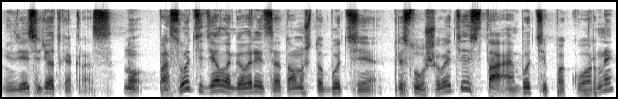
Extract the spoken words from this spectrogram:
И здесь идет как раз. Ну, по сути дела говорится о том, что будьте, прислушивайтесь, та, будьте покорны.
